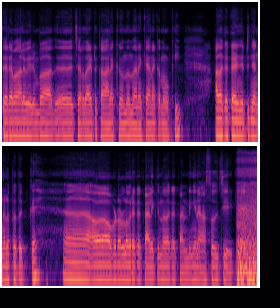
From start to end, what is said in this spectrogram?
തിരമാല വരുമ്പോൾ അത് ചെറുതായിട്ട് കാലൊക്കെ ഒന്ന് നനയ്ക്കാനൊക്കെ നോക്കി. അതൊക്കെ കഴിഞ്ഞിട്ട് ഞങ്ങൾ പതുക്കെ അവിടെ ഉള്ളവരൊക്കെ കളിക്കുന്നതൊക്കെ കണ്ടിങ്ങനെ ആസ്വദിച്ചിരിക്കുകയായിരുന്നു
